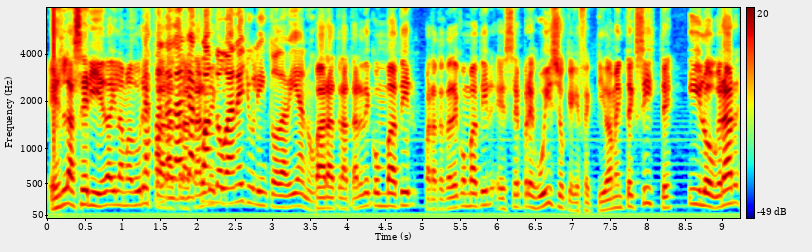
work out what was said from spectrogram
es la seriedad y la madurez. La falda larga cuando gane Yulín todavía no. Para tratar de combatir, para tratar de combatir ese prejuicio que efectivamente existe y lograr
